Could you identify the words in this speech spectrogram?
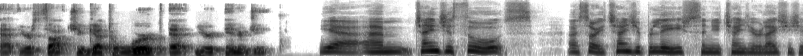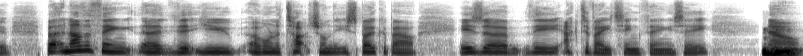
at your thoughts. You've got to work at your energy. Yeah. Um, change your thoughts uh, sorry, change your beliefs and you change your relationship. But another thing uh, that you I want to touch on that you spoke about is uh, the activating thing. You see, mm-hmm. now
